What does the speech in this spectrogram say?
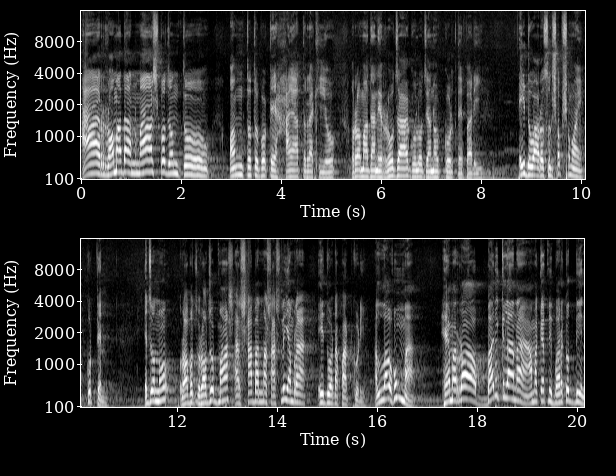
আর রমাদান মাস পর্যন্ত অন্তত পক্ষে হায়াত রাখিও। রমাদানের রোজাগুলো যেন করতে পারি। এই দোয়া রসুল সবসময় করতেন। এজন্য রজব মাস আর সাবান মাস আসলেই আমরা এই দোয়াটা পাঠ করি। আল্লাহ হুম্মা হে আমার রব বারিকলানা আমাকে আপনি বরকত দিন,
